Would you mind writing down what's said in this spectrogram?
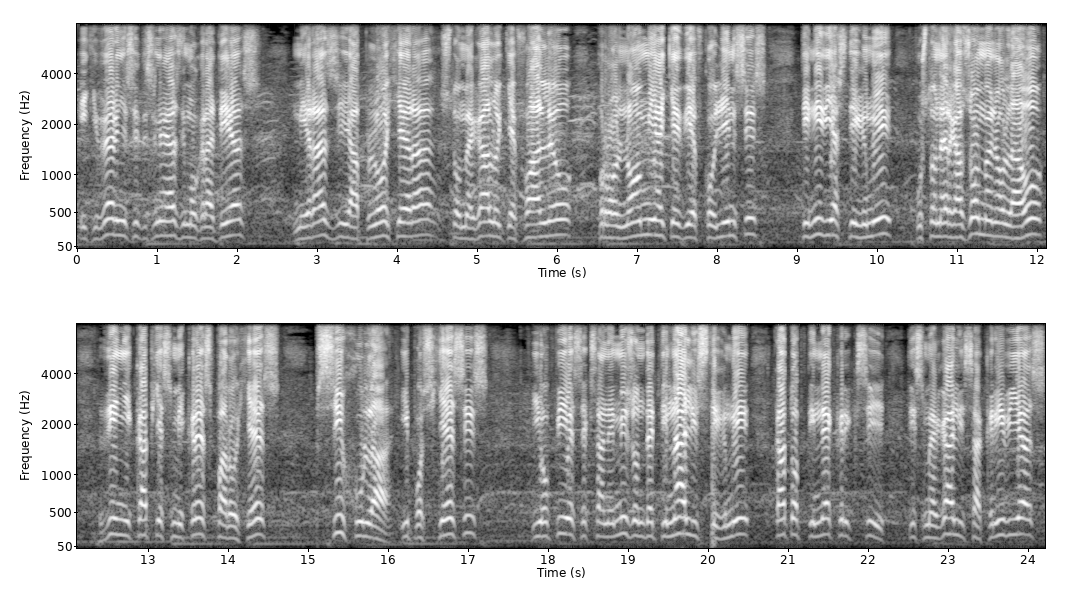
Η κυβέρνηση της Νέας Δημοκρατίας μοιράζει απλόχερα στο μεγάλο κεφάλαιο προνόμια και διευκολύνσεις την ίδια στιγμή που στον εργαζόμενο λαό δίνει κάποιες μικρές παροχές, ψίχουλα υποσχέσεις οι οποίες εξανεμίζονται την άλλη στιγμή κάτω από την έκρηξη της μεγάλης ακρίβειας,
